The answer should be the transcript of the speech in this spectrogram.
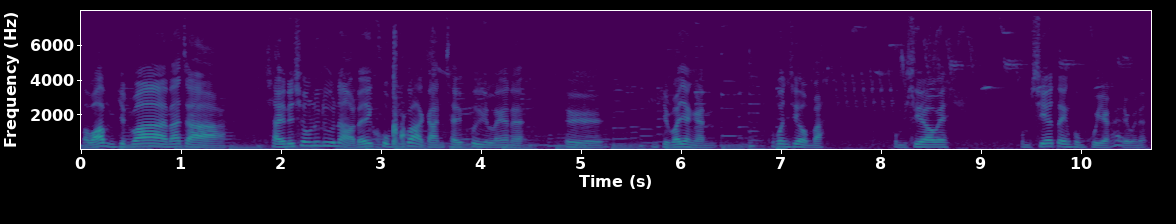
แต่ว่าผมคิดว่าน่าจะใช้ในช่วงฤดูหนาวได้คุ้มกว่าการใช้ฟืนแล้วนนะเออผมคิดว่าอย่างนั้น ทุกคนเชื่อผมปะผมเชื่อเว้ย ผมเชื่อตัวเองผมคุยกับใครวะเนี่ย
